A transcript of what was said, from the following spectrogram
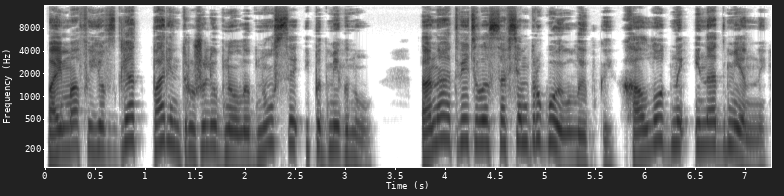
Поймав ее взгляд, парень дружелюбно улыбнулся и подмигнул. Она ответила совсем другой улыбкой, холодной и надменной,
